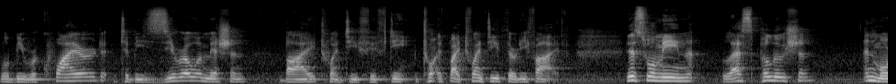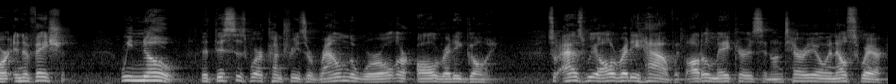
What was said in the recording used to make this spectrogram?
will be required to be zero emission by 2015, by 2035. This will mean less pollution and more innovation. We know that this is where countries around the world are already going. So, as we already have with automakers in Ontario and elsewhere,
